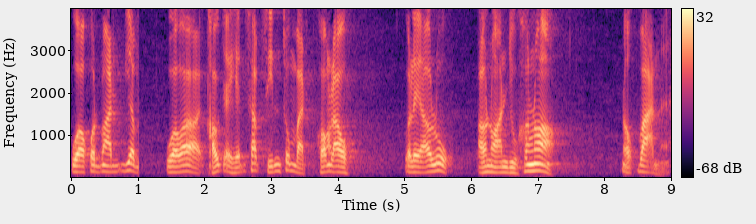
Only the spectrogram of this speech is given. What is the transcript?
กลัวคนมาเยี่ยม กลัวว่าเขาจะเห็นทรัพย์สินสมบัติของเรา ก็เลยเอาลูก เอานอนอยู่ข้างนอก นอกบ้านนะ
